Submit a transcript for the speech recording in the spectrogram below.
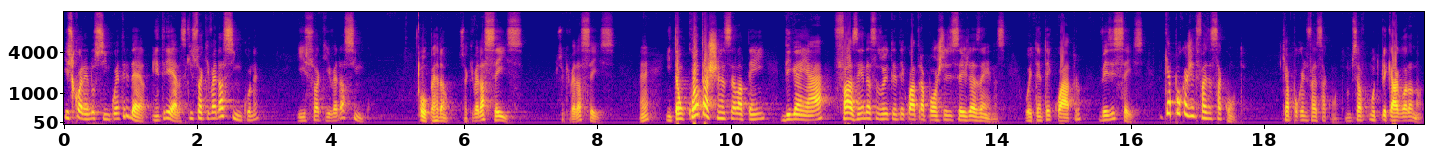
escolhendo 5 entre, entre elas, que isso aqui vai dar 5, né? Isso aqui vai dar 5. Ou, oh, perdão, isso aqui vai dar 6. Isso aqui vai dar 6. Né? Então, quantas chances ela tem de ganhar fazendo essas 84 apostas de 6 dezenas? 84 vezes 6. Daqui a pouco a gente faz essa conta. Daqui a pouco a gente faz essa conta. Não precisa multiplicar agora, não.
